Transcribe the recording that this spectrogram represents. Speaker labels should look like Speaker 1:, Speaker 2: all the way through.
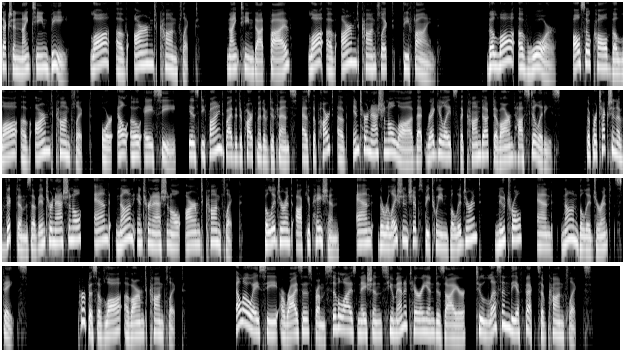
Speaker 1: Section 19b Law of Armed Conflict. 19.5 Law of Armed Conflict defined. The law of war, also called the Law of Armed Conflict, or LOAC, is defined by the Department of Defense as the part of international law that regulates the conduct of armed hostilities, the protection of victims of international and non international armed conflict, belligerent occupation, and the relationships between belligerent, neutral, and non belligerent states. Purpose of Law of Armed Conflict LOAC arises from civilized nations' humanitarian desire to lessen the effects of conflicts.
